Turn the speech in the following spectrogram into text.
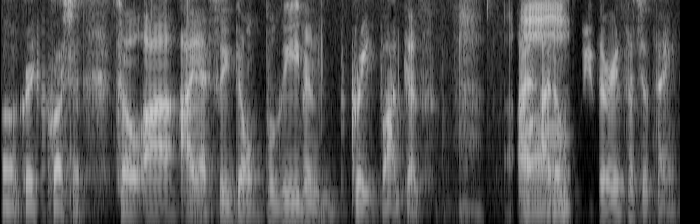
Oh, great question. So uh, I actually don't believe in great vodkas. I, I Oh. don't believe there is such a thing.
